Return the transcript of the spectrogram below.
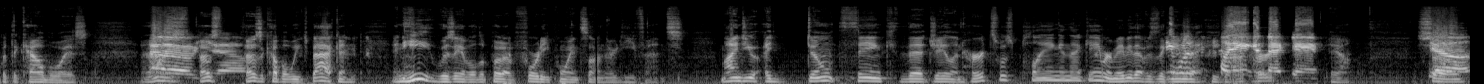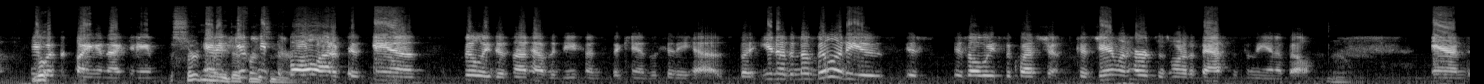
with the Cowboys. And that, Oh, was, that, was, yeah. that was a couple weeks back, and and he was able to put up 40 points on their defense. Mind you, I don't think that Jalen Hurts was playing in that game, or maybe that was the He game that he playing got in hurt. that game. Yeah. So, yeah, he look, wasn't playing in that game. certainly And a if you different keep the ball out of his hands, Philly does not have the defense that Kansas City has. But you know, the mobility is is is always the question because Jalen Hurts is one of the fastest in the NFL, Yeah. And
